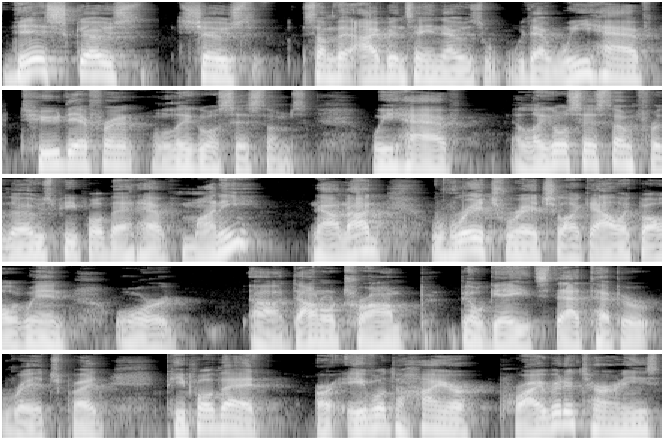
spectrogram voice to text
this goes shows something I've been saying that was that we have two different legal systems. We have a legal system for those people that have money. Now, not rich, rich like Alec Baldwin or uh, Donald Trump, Bill Gates, that type of rich, but people that are able to hire private attorneys,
